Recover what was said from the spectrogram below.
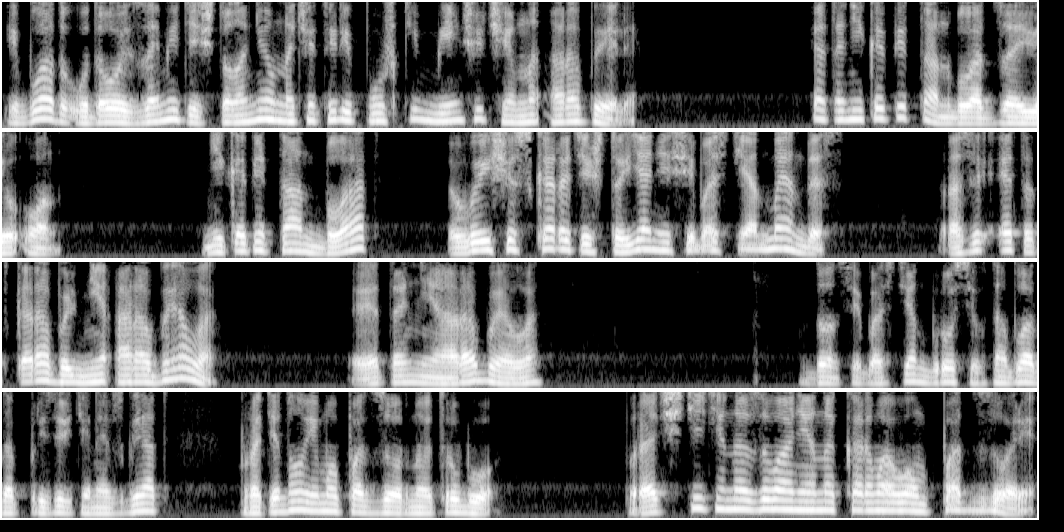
и Бладу удалось заметить, что на нем на четыре пушки меньше, чем на Арабелле. «Это не капитан Блад», — заявил он не капитан Блад, вы еще скажете, что я не Себастьян Мендес. Разве этот корабль не Арабелла? Это не Арабелла. Дон Себастьян, бросив на Блада презрительный взгляд, протянул ему подзорную трубу. «Прочтите название на кормовом подзоре».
